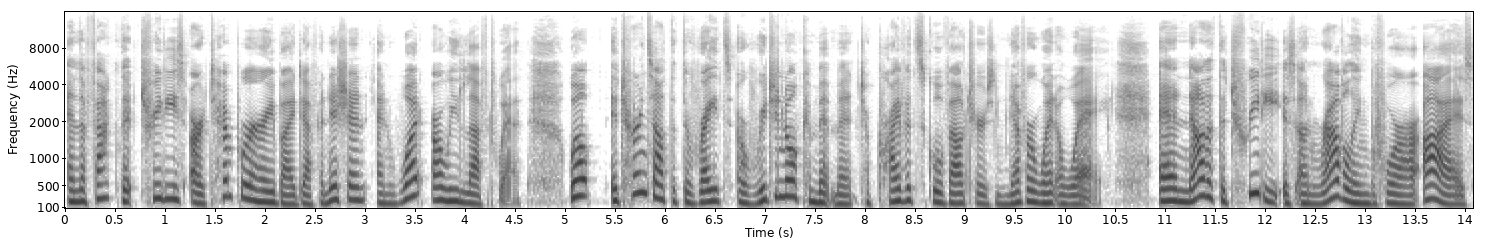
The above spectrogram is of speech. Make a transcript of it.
and the fact that treaties are temporary by definition, and what are we left with? Well, it turns out that the right's original commitment to private school vouchers never went away. And now that the treaty is unraveling before our eyes,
